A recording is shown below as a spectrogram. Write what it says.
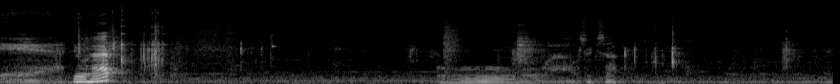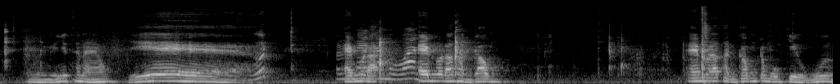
yeah, chưa hết. Ồ, wow, xuất sắc. mọi người nghĩ như thế nào? Yeah. Good. Em nó đã em nó đã thành công. Em nó đã thành công trong một chiều mưa.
